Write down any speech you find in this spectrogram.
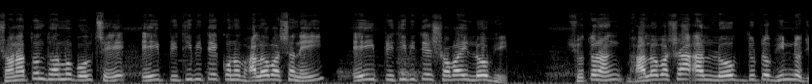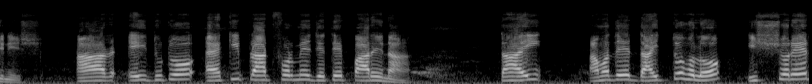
সনাতন ধর্ম বলছে এই পৃথিবীতে কোনো ভালোবাসা নেই এই পৃথিবীতে সবাই লোভী। সুতরাং ভালোবাসা আর লোভ দুটো ভিন্ন জিনিস। আর এই দুটো একই প্ল্যাটফর্মে যেতে পারে না। তাই আমাদের দায়িত্ব হলো ঈশ্বরের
